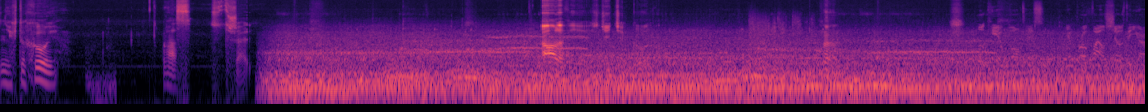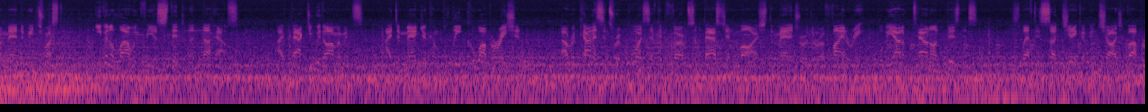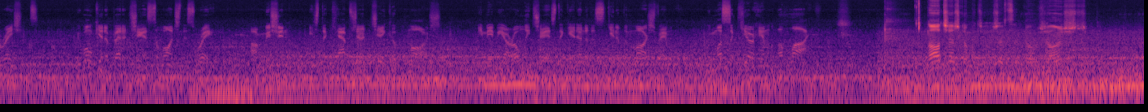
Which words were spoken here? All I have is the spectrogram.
Niech to chuj was strzeli. Ale wy jeździcie, stint in the nut house. I've packed you with armaments. I demand your complete cooperation. Our reconnaissance reports have confirmed Sebastian Marsh, the manager of the refinery, will be out of town on business. He's left his son Jacob in charge of operations. We won't get a better chance to launch this raid. Our mission is to capture Jacob Marsh. He may be our only chance to get under the skin of the Marsh family. We must secure him alive. No, ciężko będzie, chcę go wziąć.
